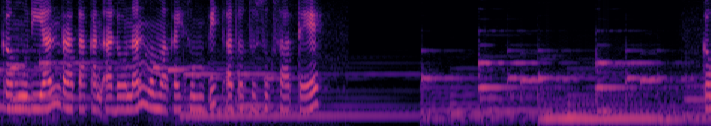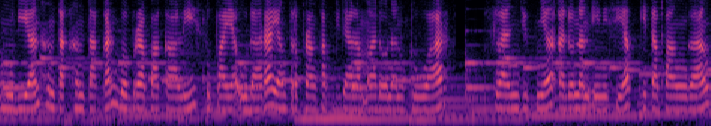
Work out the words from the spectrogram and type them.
Kemudian ratakan adonan memakai sumpit atau tusuk sate. Kemudian hentak-hentakan beberapa kali supaya udara yang terperangkap di dalam adonan keluar. Selanjutnya adonan ini siap kita panggang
